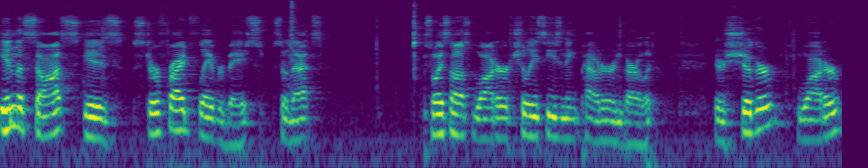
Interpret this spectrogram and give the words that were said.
in the sauce is stir-fried flavor base. So that's soy sauce, water, chili seasoning powder, and garlic. There's sugar, water,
